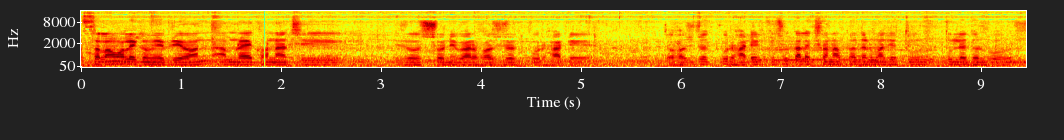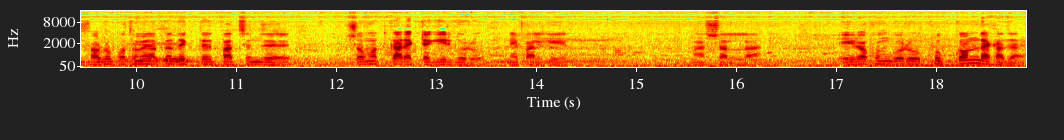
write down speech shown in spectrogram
আসসালামু আলাইকুম, এভরিওয়ান। আমরা এখন আছি রোজ শনিবার হজরতপুর হাটে। তো হজরতপুর হাটের কিছু কালেকশন আপনাদের মাঝে তুলে ধরবো। সর্বপ্রথমে আপনারা দেখতে পাচ্ছেন যে চমৎকার একটা গির গরু, নেপাল গির। মার্শাল্লাহ এই রকম গরু খুব কম দেখা যায়,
